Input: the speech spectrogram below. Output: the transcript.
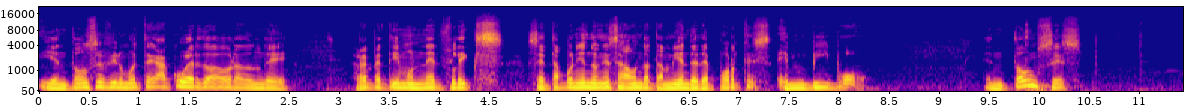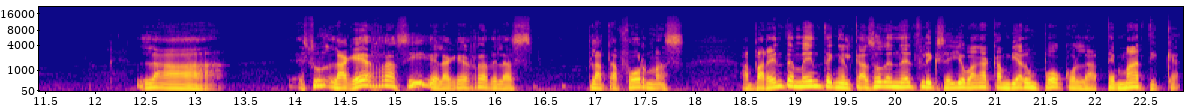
Y entonces firmó este acuerdo ahora donde repetimos Netflix se está poniendo en esa onda también de deportes en vivo. Entonces, la, es la guerra sigue, la guerra de las plataformas. Aparentemente en el caso de Netflix ellos van a cambiar un poco la temática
